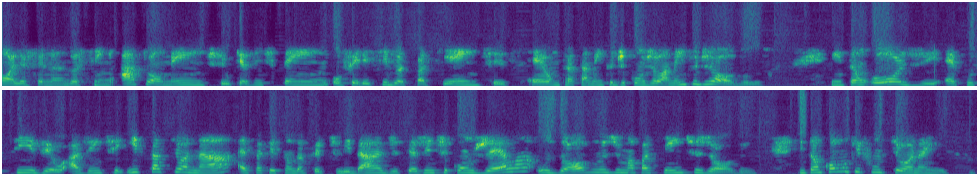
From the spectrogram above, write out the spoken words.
Olha, Fernando, assim, atualmente o que a gente tem oferecido às pacientes é um tratamento de congelamento de óvulos. Então, hoje é possível a gente estacionar essa questão da fertilidade se a gente congela os óvulos de uma paciente jovem. Então, como que funciona isso?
